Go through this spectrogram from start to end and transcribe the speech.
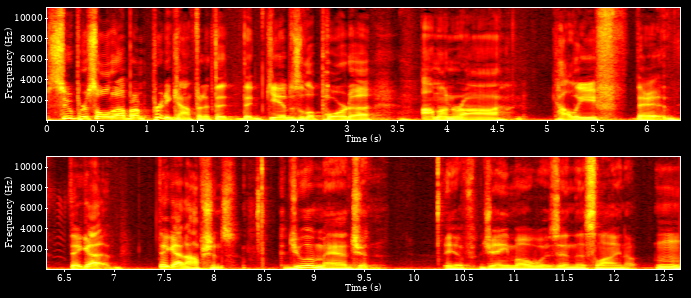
super sold out, but I'm pretty confident that, that Gibbs, LaPorta, Amon Ra, Kalif, they they got they got options. Could you imagine if Jamo was in this lineup? Hmm.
